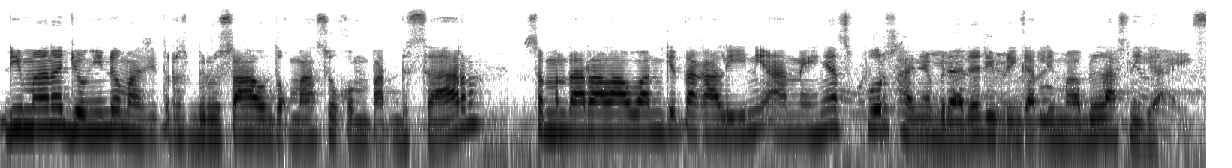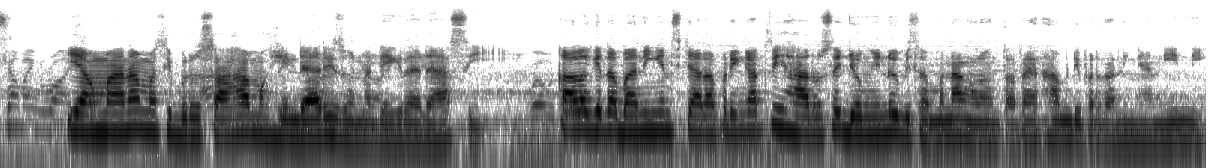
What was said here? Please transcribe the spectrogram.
di mana Jong Indo masih terus berusaha untuk masuk ke empat besar. Sementara lawan kita kali ini anehnya Spurs hanya berada di peringkat 15 nih guys Yang mana masih berusaha menghindari zona degradasi. Kalau kita bandingin secara peringkat sih harusnya Jong Indo bisa menang lawan Tottenham di pertandingan ini.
